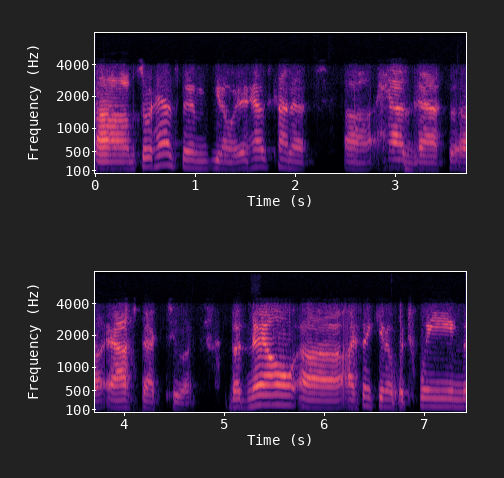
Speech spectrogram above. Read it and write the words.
Um, so it has been, you know, it has kind of uh, had that uh, aspect to it. But now uh, I think you know between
